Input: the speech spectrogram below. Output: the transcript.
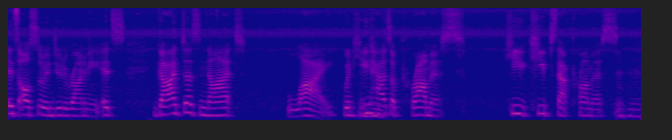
it's also in Deuteronomy. It's God does not lie. When he Mhm. has a promise, he keeps that promise Mhm.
